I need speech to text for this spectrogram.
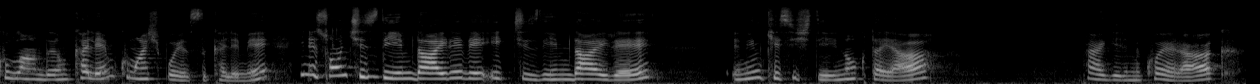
kullandığım kalem kumaş boyası kalemi. Yine son çizdiğim daire ve ilk çizdiğim dairenin kesiştiği noktaya pergelimi koyarak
